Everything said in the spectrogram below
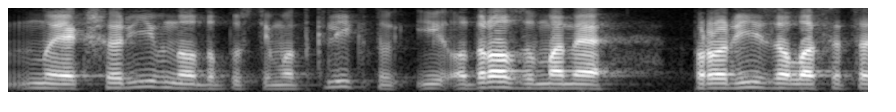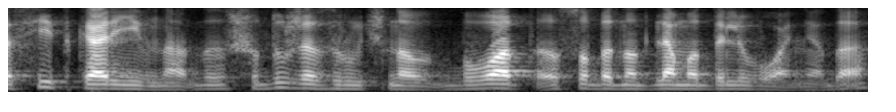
Ну, якщо рівно, допустимо, от і одразу в мене прорізалася ця сітка рівна, що дуже зручно, буває, особливо для моделювання. Да?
